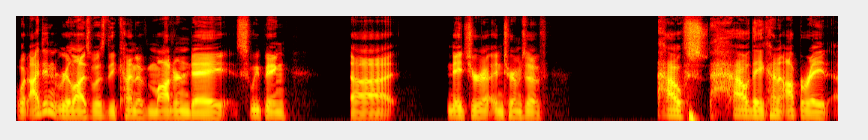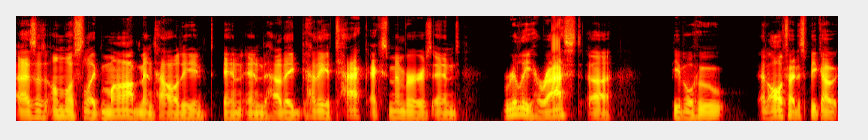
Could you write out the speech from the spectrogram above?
what I didn't realize was the kind of modern day sweeping uh nature in terms of how how they kind of operate as almost like mob mentality and, and how they how they attack ex members and really harassed uh, people who at all tried to speak out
